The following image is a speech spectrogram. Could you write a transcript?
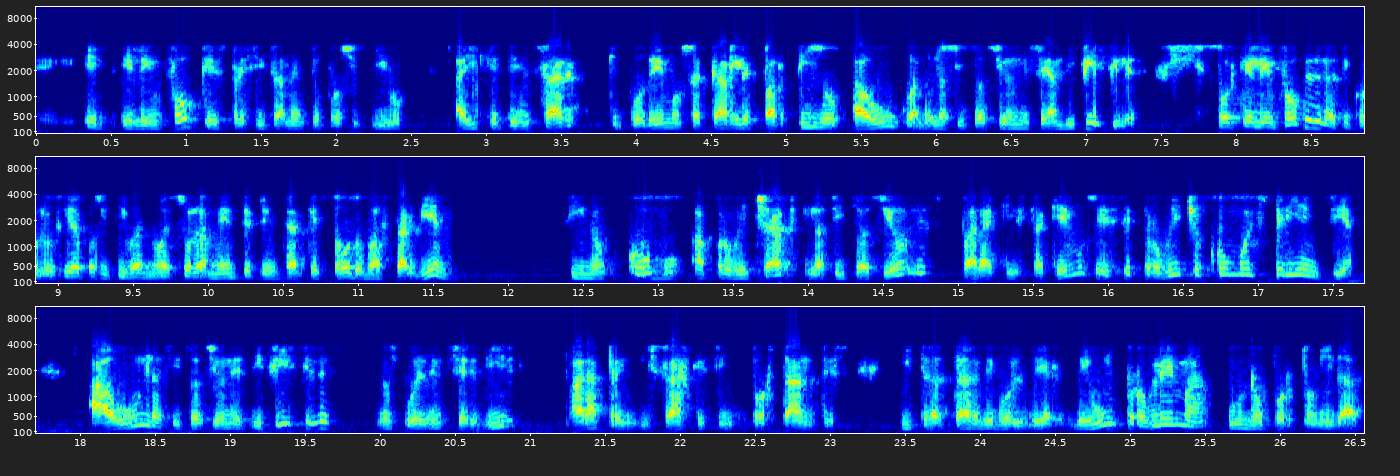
eh, el, enfoque es precisamente positivo. Hay que pensar que podemos sacarle partido aún cuando las situaciones sean difíciles, porque el enfoque de la psicología positiva no es solamente pensar que todo va a estar bien, sino cómo aprovechar las situaciones para que saquemos ese provecho como experiencia. Aún las situaciones difíciles nos pueden servir para aprendizajes importantes y tratar de volver de un problema una oportunidad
